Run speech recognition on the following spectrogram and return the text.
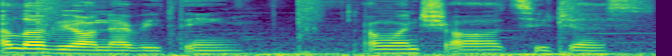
I love y'all and everything. I want y'all to just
